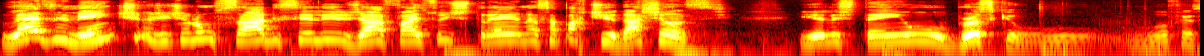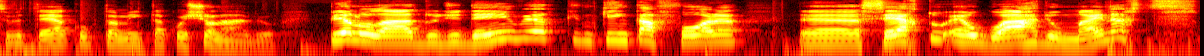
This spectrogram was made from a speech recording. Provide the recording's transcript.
levemente. A gente não sabe se ele já faz sua estreia nessa partida. Há chance. E eles têm o Bruskill, o, o offensive tackle, que também está questionável. Pelo lado de Denver, quem está fora é, certo é o guarda, o Miners.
